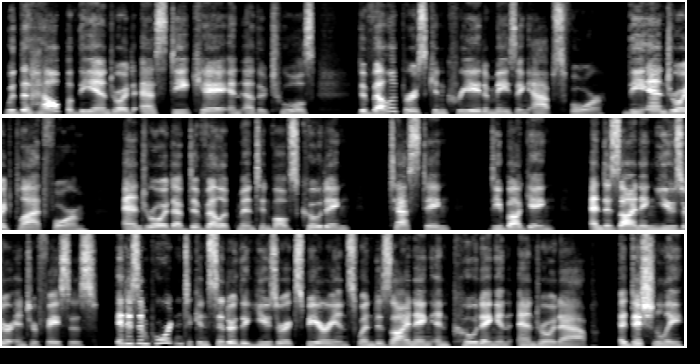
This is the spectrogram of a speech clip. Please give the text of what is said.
With the help of the Android SDK and other tools, developers can create amazing apps for the Android platform. Android app development involves coding, testing, debugging, and designing user interfaces. It is important to consider the user experience when designing and coding an Android app. Additionally,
